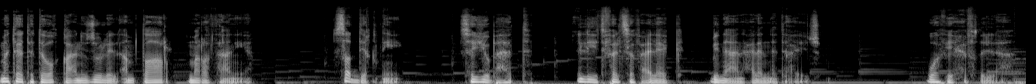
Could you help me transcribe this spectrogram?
متى تتوقع نزول الأمطار مرة ثانية؟ صدقني سيبهت اللي يتفلسف عليك بناء على النتائج. وفي حفظ الله.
